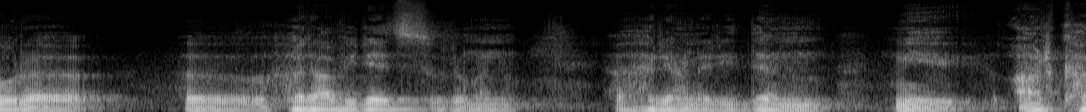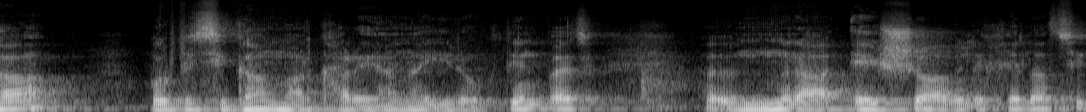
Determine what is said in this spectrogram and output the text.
որը հրավիրեց ուրեմն հрьяաների դեմ մի արքա, որպեսի գա Մարգարեանը իր օգտին, բայց նրա էշը ավելի խելացի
